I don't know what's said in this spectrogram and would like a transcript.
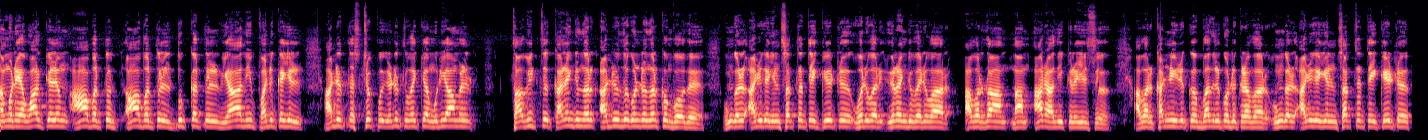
நம்முடைய வாழ்க்கையிலும் ஆபத்து ஆபத்தில் துக்கத்தில் வியாதி படுக்கையில் அடுத்த ஸ்டெப்பு எடுத்து வைக்க முடியாமல் தவித்து கலங்கி நிற் அழுது கொண்டு நிற்கும்போது உங்கள் அழுகையின் சத்தத்தை கேட்டு ஒருவர் இறங்கி வருவார். அவர்தான் நாம் ஆராதிக்கிற இயேசு. அவர் கண்ணீருக்கு பதில் கொடுக்கிறவர். உங்கள் அழுகையின் சத்தத்தை கேட்டு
